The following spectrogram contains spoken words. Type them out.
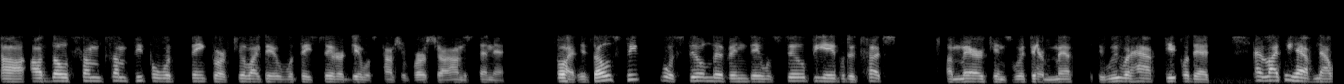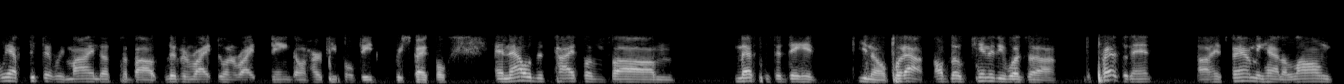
although some some people would think or feel like they what they said or did was controversial, I understand that but if those people were still living, they would still be able to touch Americans with their message. We would have people that, and like we have now, we have people that remind us about living right, doing the right thing, don't hurt people, be respectful. And that was the type of um, message that they had, you know, put out. Although Kennedy was uh, the president, uh, his family had a long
